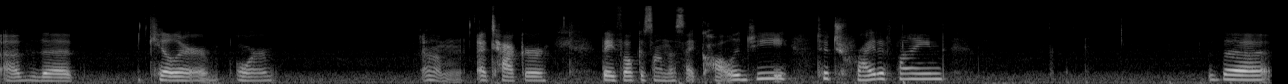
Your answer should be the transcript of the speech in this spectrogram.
of the killer or um, attacker, they focus on the psychology to try to find the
